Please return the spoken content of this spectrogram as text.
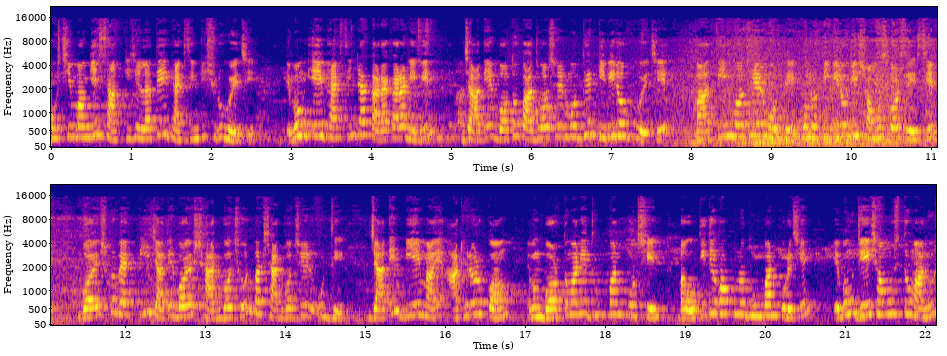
পশ্চিমবঙ্গের সাতটি জেলাতে এই ভ্যাকসিনটি শুরু হয়েছে। এবং এই ভ্যাকসিনটা কারা কারা নেবেন? যাদের গত পাঁচ বছরের মধ্যে টিবি রোগ হয়েছে বা তিন বছরের মধ্যে কোনো টিবি রোগীর সংস্পর্শে এসেছেন, বয়স্ক ব্যক্তি যাদের বয়স ষাট বছর বা ষাট বছরের ঊর্ধ্বে, যাদের বিএমআই আঠেরোর কম এবং বর্তমানে ধূমপান করছেন বা অতীতে কখনো ধূমপান করেছেন এবং যে সমস্ত মানুষ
